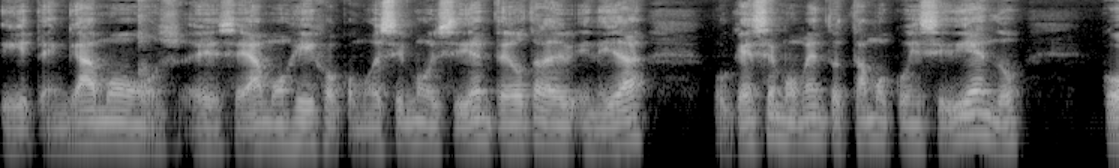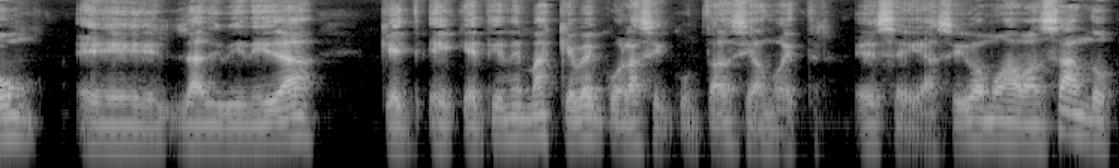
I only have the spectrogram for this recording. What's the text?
y tengamos, eh, seamos hijos, como decimos, incidentes de otra divinidad, porque en ese momento estamos coincidiendo con eh, la divinidad que, eh, que, tiene más que ver con las circunstancias nuestras. Ese, así vamos avanzando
